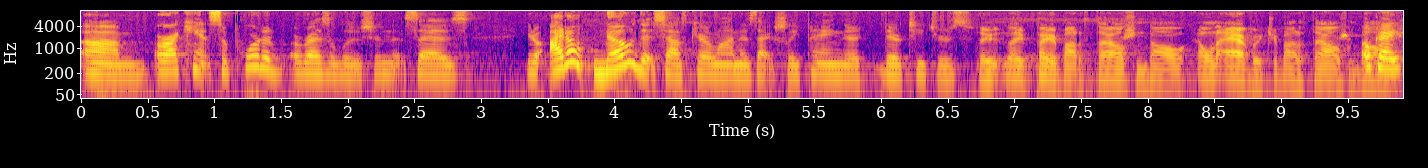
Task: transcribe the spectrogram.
um, or I can't support a, a resolution that says, you know, I don't know that South Carolina is actually paying their, their teachers They, they pay about a thousand dollars, on average, about a thousand. Okay,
